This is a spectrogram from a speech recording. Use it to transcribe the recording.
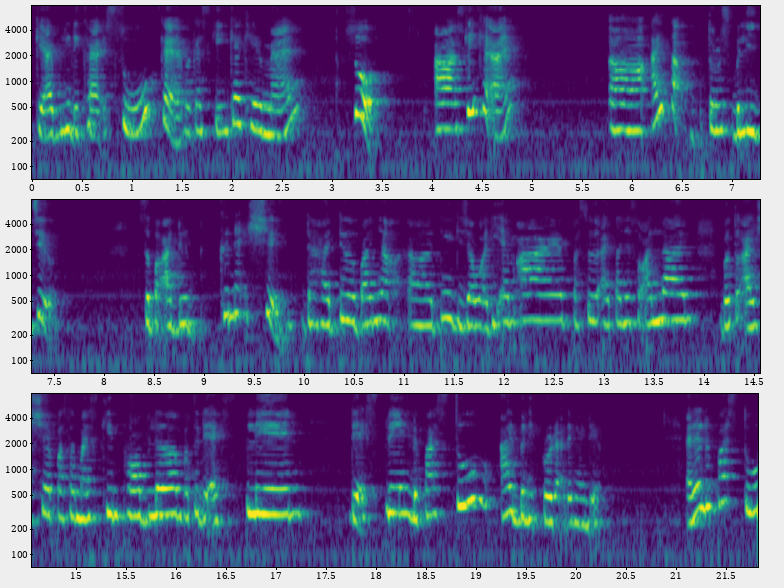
Okay, I beli dekat Su, kan, pakai skincare K-Man. So, uh, skincare I, uh, I tak terus beli je sebab ada connection dah ada banyak uh, ni dia jawab DM I lepas tu I tanya soalan lepas tu I share pasal my skin problem lepas tu dia explain dia explain lepas tu I beli produk dengan dia. And then lepas tu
